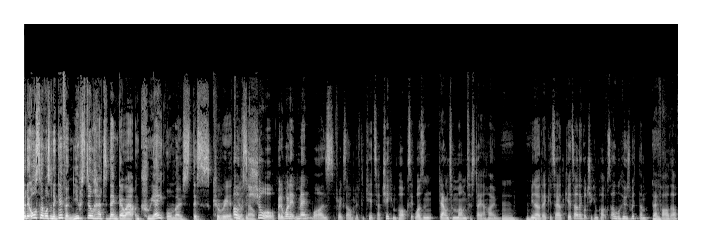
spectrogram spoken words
But it also wasn't a given. You still had to then go out and create almost this career for Oh, yourself. for sure. But what it meant was, for example, if the kids had chicken pox, it wasn't down to mum to stay at home. Mm-hmm. You know, they could say to the kids, "Oh, they've got chicken pox. Oh, well, who's with them? Their father."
